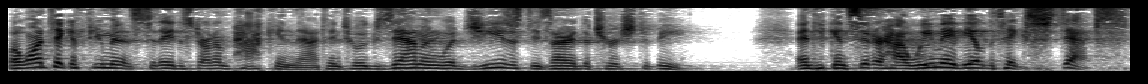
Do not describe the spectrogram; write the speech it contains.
Well, I want to take a few minutes today to start unpacking that and to examine what Jesus desired the church to be. And to consider how we may be able to take steps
